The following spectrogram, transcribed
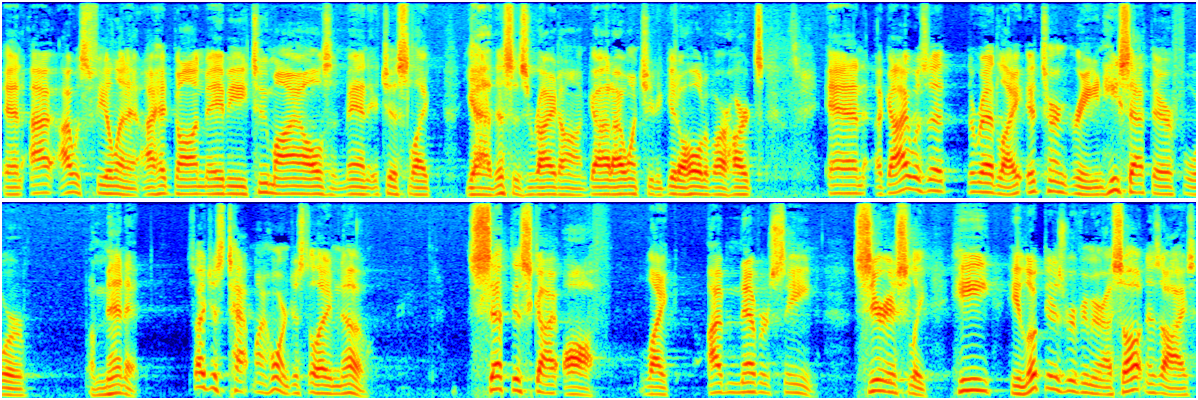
and I, I was feeling it. I had gone maybe two miles and man, it just like, yeah, this is right on. God, I want you to get a hold of our hearts. And a guy was at the red light. It turned green. He sat there for a minute so I just tapped my horn just to let him know. Set this guy off like I've never seen. Seriously, he, he looked at his rearview mirror. I saw it in his eyes.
